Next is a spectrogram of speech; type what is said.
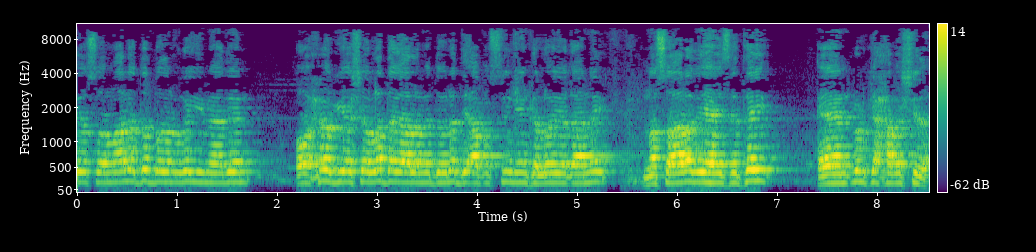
iyo soomaalida dad badan uga yimaadeen oo xoog yeeshay oo la dagaalamay dowladdii abasinianka loo yaqaanay nasaaradii haysatay dhulka xabashida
